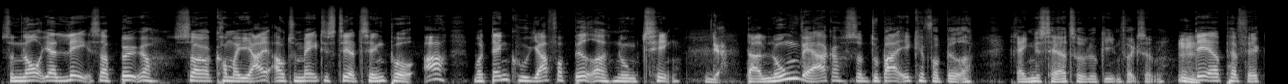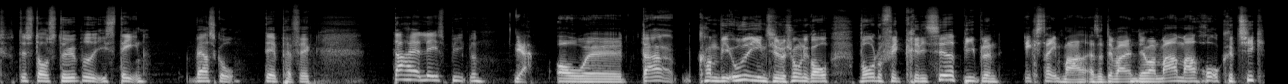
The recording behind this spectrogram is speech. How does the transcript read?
så når jeg læser bøger, så kommer jeg automatisk til at tænke på, ah, hvordan kunne jeg forbedre nogle ting? Ja. Der er nogle værker, som du bare ikke kan forbedre. Ringenes Herre-trilogien for eksempel. Mm. Det er perfekt. Det står støbet i sten. Værsgo. Det er perfekt. Der har jeg læst Bibelen. Ja, og øh, der kom vi ud i en situation i går, hvor du fik kritiseret Bibelen ekstremt meget. Altså, det var, en, det var en meget, meget hård kritik,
